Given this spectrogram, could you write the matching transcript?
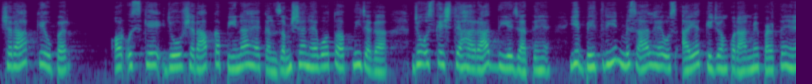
شراب کے اوپر اور اس کے جو شراب کا پینا ہے کنزمشن ہے، وہ تو اپنی جگہ جو اس کے اشتہارات دیے جاتے ہیں۔ یہ بہترین مثال ہے اس آیت کی جو ہم قرآن میں پڑھتے ہیں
